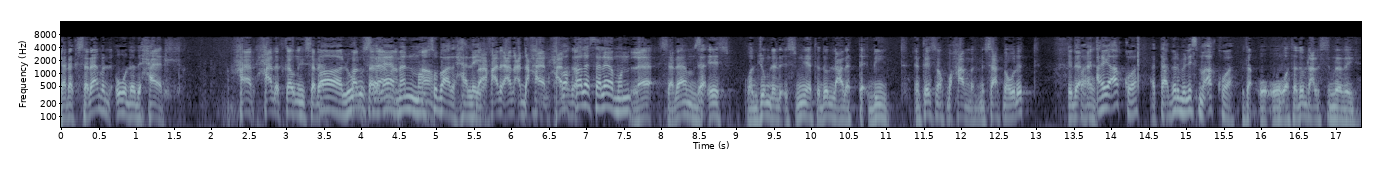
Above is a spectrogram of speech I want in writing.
قال لك سلام الأولى دي حال. حال حالة كونه سلام. قالوا قال سلاما. منصوب على الحالية. حال ده حال. حال وقال سلام. لا سلام ده اسم. والجملة الإسمية تدل على التأبيد. أنت اسمك محمد من ساعة ما ولدت؟ طيب. هي أقوى. التعبير بالاسم أقوى. وتدل على الاستمرارية.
